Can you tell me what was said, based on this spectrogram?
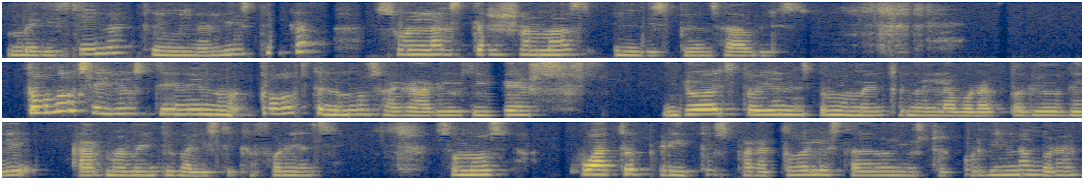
medicina, criminalística, son las tres ramas indispensables. Todos ellos tienen, todos tenemos horarios diversos. Yo estoy en este momento en el laboratorio de armamento y balística forense. Somos cuatro peritos para todo el estado de nuestra coordinadora,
